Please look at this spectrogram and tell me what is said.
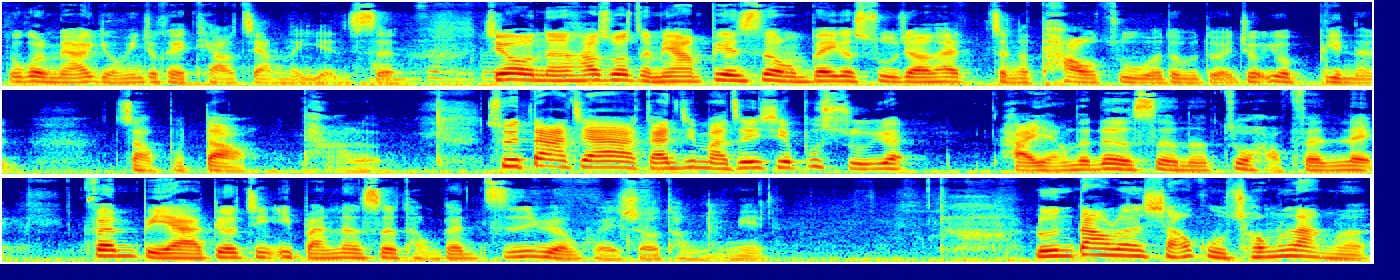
如果你们要泳衣，就可以挑这样的颜色。结果呢，他说怎么样？变色龙背一个塑胶，它整个套住了，对不对？就又变得找不到它了。所以大家赶紧把这些不属于海洋的垃圾呢做好分类。分别啊丢进一般垃圾桶跟资源回收桶里面。轮到了小谷冲浪了，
